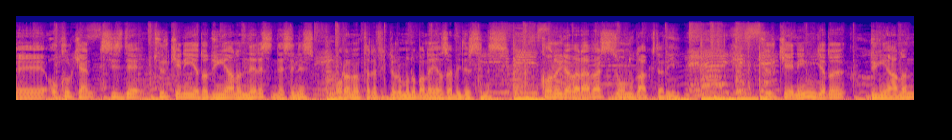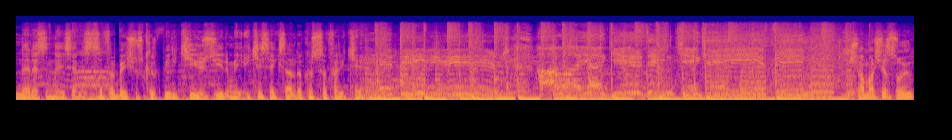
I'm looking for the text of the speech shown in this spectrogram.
e, okurken siz de Türkiye'nin ya da dünyanın neresindesiniz? Oranın trafik durumunu bana yazabilirsiniz. Konuyla beraber size onu da aktarayım. Türkiye'nin ya da dünyanın neresindeyseniz 0541 222 8902. Çamaşır suyu,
